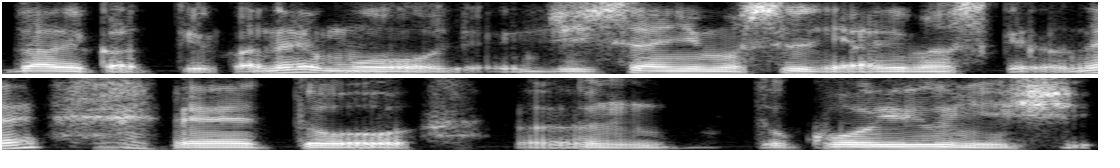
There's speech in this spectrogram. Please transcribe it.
誰かっていうかねもう実際にもうすでにありますけどね、えーとうんとこういうふうにし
